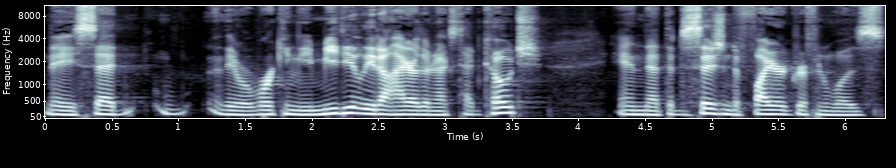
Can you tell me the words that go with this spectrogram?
They said they were working immediately to hire their next head coach, and that the decision to fire Griffin was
